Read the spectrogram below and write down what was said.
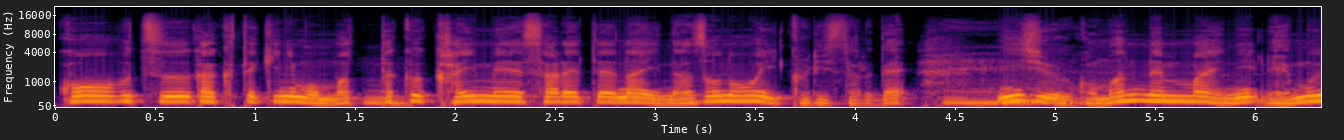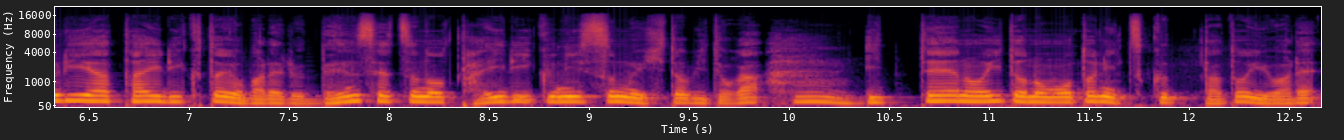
鉱物学的にも全く解明されてない謎の多いクリスタルでへー。25万年前にレムリア大陸と呼ばれる伝説の大陸に住む人々がうん。一定の意図のもとに作ったと言われ、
